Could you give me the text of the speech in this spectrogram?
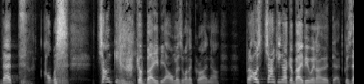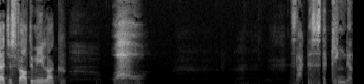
That, I was chunking like a baby. I almost want to cry now. But I was chunking like a baby when I heard that because that just felt to me like, wow. It's like this is the kingdom.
